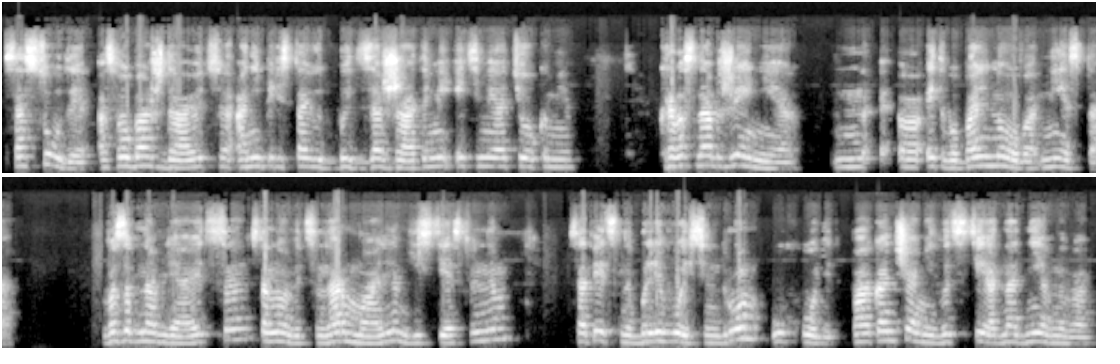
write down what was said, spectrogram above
сосуды освобождаются, они перестают быть зажатыми этими отеками, кровоснабжение э, этого больного места возобновляется, становится нормальным, естественным, соответственно, болевой синдром уходит. По окончании 21-дневного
